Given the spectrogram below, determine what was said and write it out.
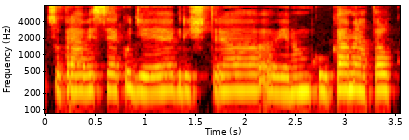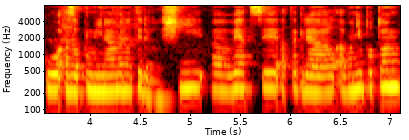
co právě se jako děje, když teda jenom koukáme na telku a zapomínáme na ty další eh, věci a tak dál. A oni potom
